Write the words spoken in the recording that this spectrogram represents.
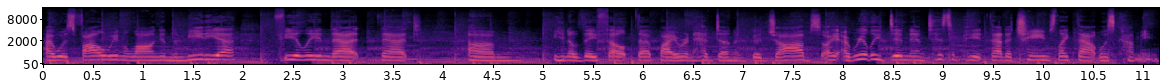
I was following along in the media, feeling that that um, you know, they felt that Byron had done a good job. So I, I, really didn't anticipate that a change like that was coming.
